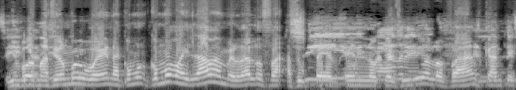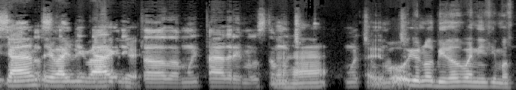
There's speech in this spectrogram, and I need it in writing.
sí, Información muy buena. ¿Cómo, ¿Cómo bailaban, verdad, los fans? Super sí, enloquecidos los fans, cante, cante, baile, baile. Y todo, muy padre, me gustó mucho. mucho, Uy, mucho. unos videos buenísimos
